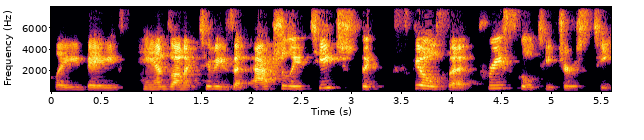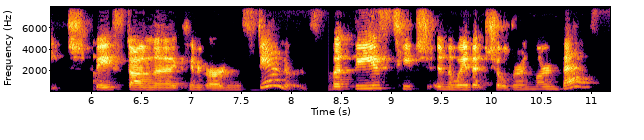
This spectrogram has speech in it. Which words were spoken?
play based, hands on activities that actually teach the skills that preschool teachers teach based on the kindergarten standards. But these teach in the way that children learn best.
